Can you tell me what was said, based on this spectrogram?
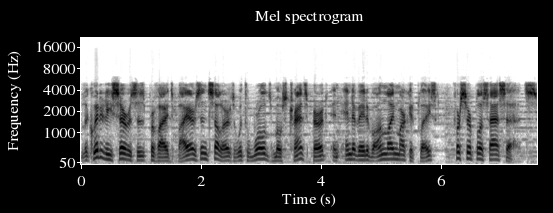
Liquidity Services provides buyers and sellers with the world's most transparent and innovative online marketplace for surplus assets.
